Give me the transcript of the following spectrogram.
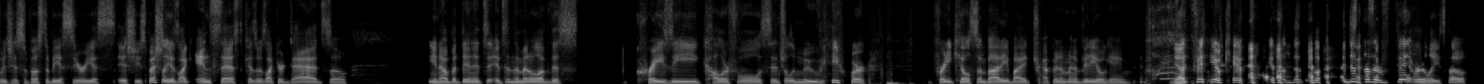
which is supposed to be a serious issue, especially as like incest because it was like her dad. So you know, but then it's it's in the middle of this crazy, colorful, essentially movie where Freddy kills somebody by trapping him in a video game. Yep. video game. you know, it, doesn't- it just doesn't fit really. So,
